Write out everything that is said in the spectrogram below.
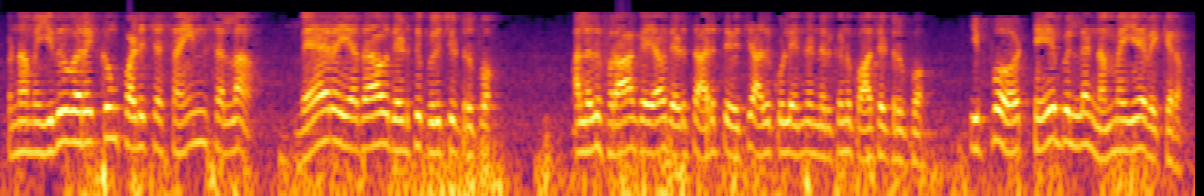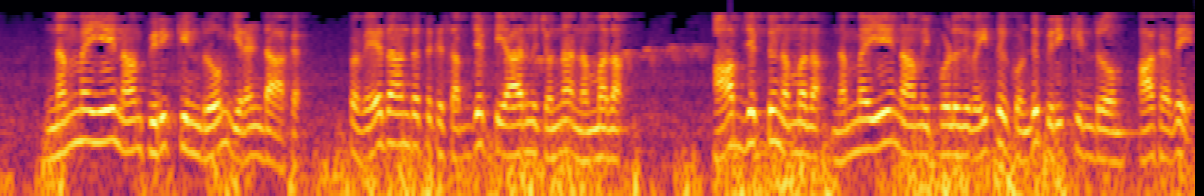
இப்ப நம்ம இதுவரைக்கும் படிச்ச சயின்ஸ் எல்லாம் வேற ஏதாவது எடுத்து பிரிச்சுட்டு இருப்போம் அல்லது ஃப்ராகையாவது எடுத்து அறுத்து வச்சு அதுக்குள்ள என்னென்ன இருக்குன்னு பாத்துட்டு இருப்போம் இப்போ டேபிள்ல நம்மையே வைக்கிறோம். நம்மையே நாம் பிரிக்கின்றோம் இரண்டாக. இப்ப வேதாந்தத்துக்கு சப்ஜெக்ட் யாருன்னு சொன்னா நம்ம தான் ஆப்ஜெக்டும் நம்ம தான் நம்மையே நாம் இப்பொழுது வைத்து கொண்டு பிரிக்கின்றோம். ஆகவே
